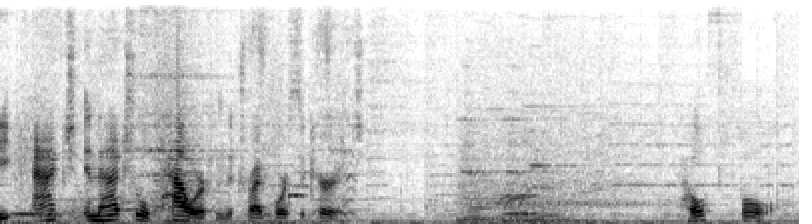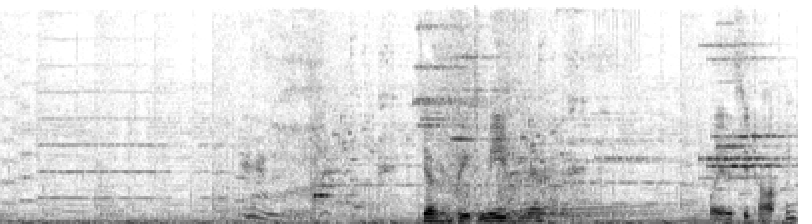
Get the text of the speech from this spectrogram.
the act an actual power from the Triforce of Courage? Health full. You beaten me even there. Wait, is he talking?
